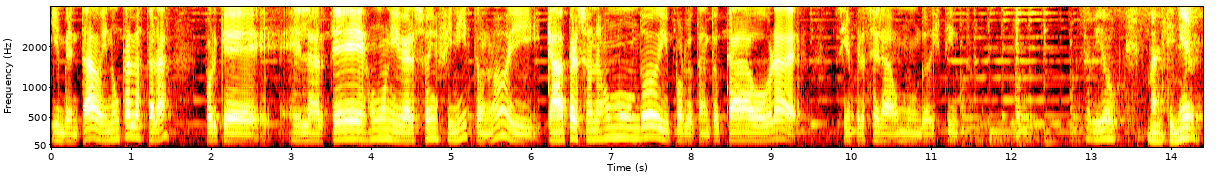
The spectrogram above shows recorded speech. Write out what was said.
inventado y nunca lo estará porque el arte es un universo infinito ¿no? y cada persona es un mundo y por lo tanto cada obra siempre será un mundo distinto. Ha sabido mantener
